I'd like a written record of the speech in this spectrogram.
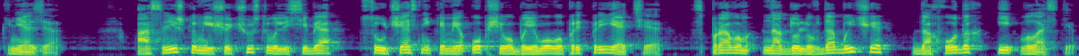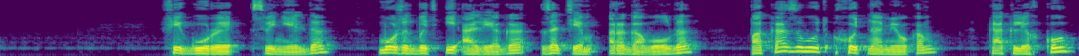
князя, а слишком еще чувствовали себя соучастниками общего боевого предприятия с правом на долю в добыче, доходах и власти. Фигуры Свинельда может быть и Олега, затем Роговолда, показывают хоть намеком, как легко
